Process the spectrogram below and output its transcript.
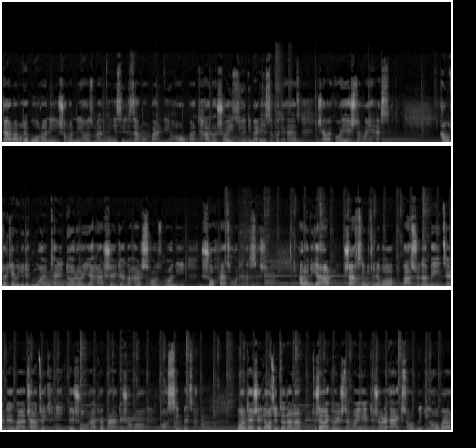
در مواقع بحرانی شما نیازمند یه سری زمانبندی ها و تلاش های زیادی برای استفاده از شبکه های اجتماعی هستید. همونطور که می‌دونید مهمترین دارایی هر شرکت و هر سازمانی شهرت اون هستش. الان دیگه هر شخصی می‌تونه با وصل شدن به اینترنت و چند تا کلیک به شهرت و برند شما آسیب بزنه. مهمترین شکل آسیب زدن هم تو شبکه های اجتماعی انتشار عکس ها ویدیوها و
